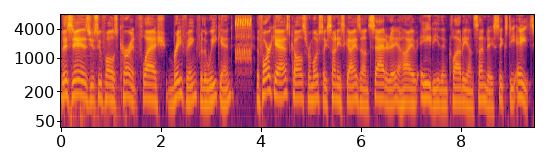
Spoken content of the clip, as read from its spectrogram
This is your Sioux Falls current flash briefing for the weekend. The forecast calls for mostly sunny skies on Saturday, a high of 80, then cloudy on Sunday, 68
